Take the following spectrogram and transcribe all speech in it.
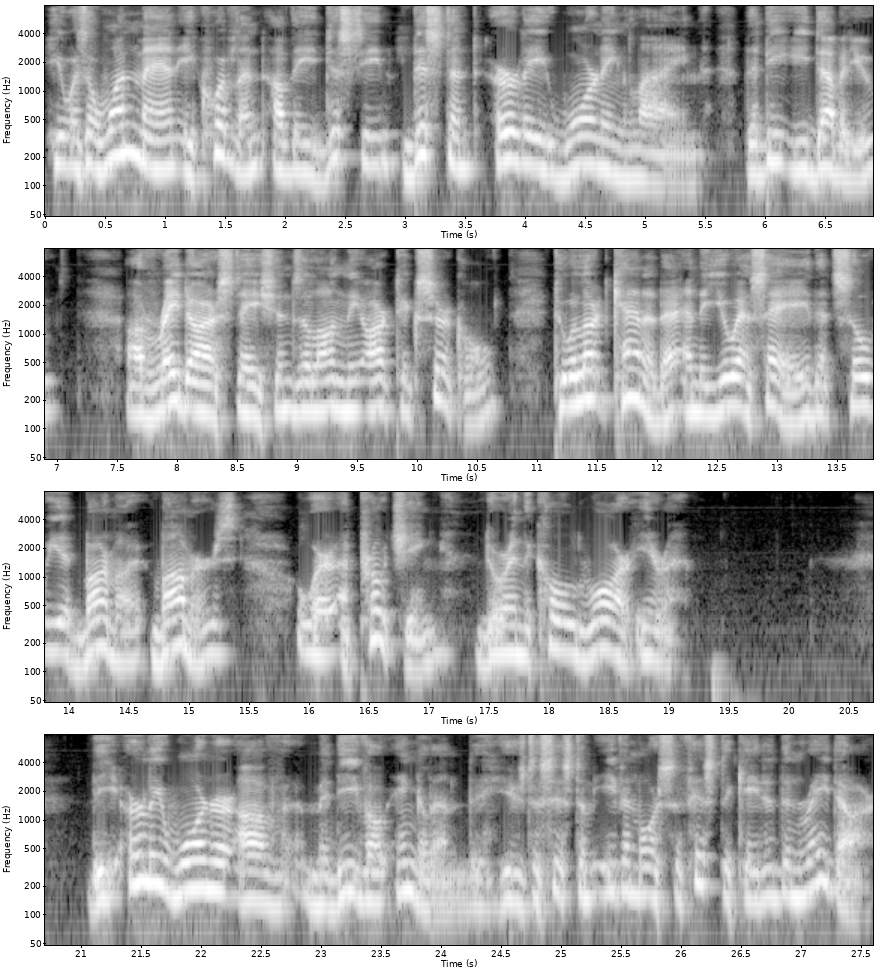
he was a one man equivalent of the distant early warning line, the DEW, of radar stations along the Arctic Circle to alert Canada and the USA that Soviet bomber, bombers were approaching during the Cold War era. The early warner of medieval England used a system even more sophisticated than radar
